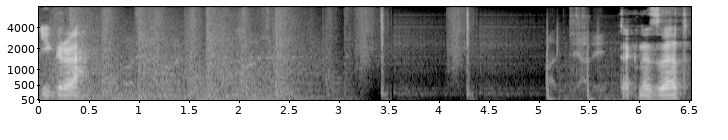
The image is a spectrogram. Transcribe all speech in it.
игра. Так, назад.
